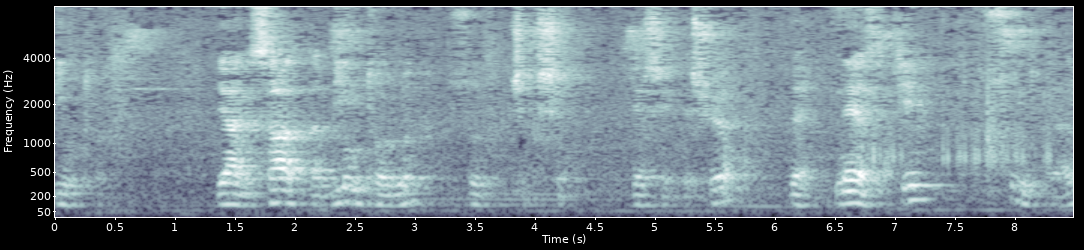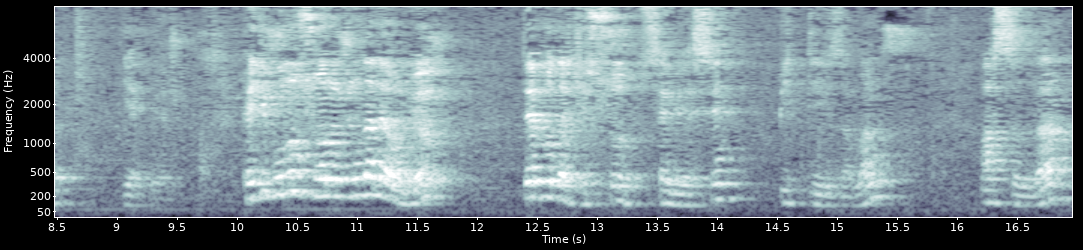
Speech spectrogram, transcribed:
1000 ton. Yani saatte 1000 tonluk su çıkışı gerçekleşiyor ve ne yazık ki su miktarı yetmiyor. Peki bunun sonucunda ne oluyor? Depodaki su seviyesi bittiği zaman aslında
